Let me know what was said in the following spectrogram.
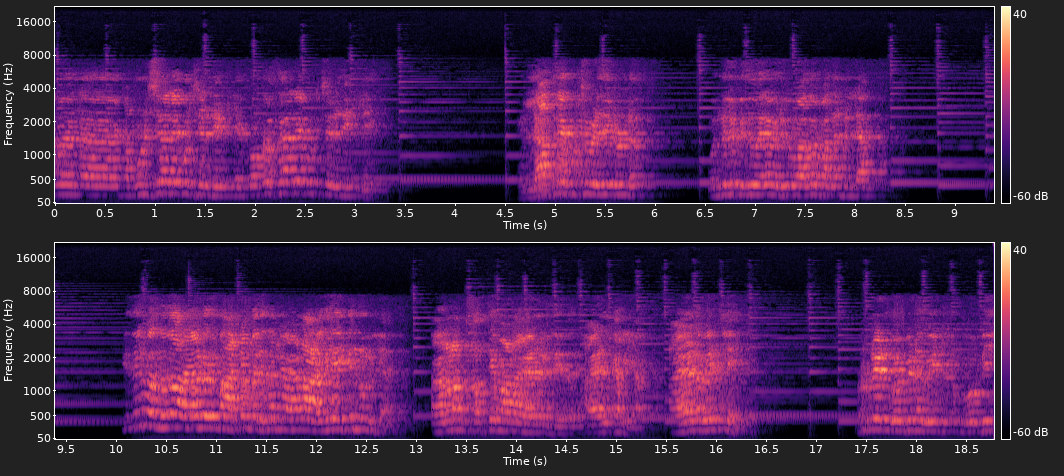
പിന്നെ കമ്മ്യൂണിസ്റ്റുകാരെ കുറിച്ച് എഴുതിയിട്ടില്ലേ കോൺഗ്രസ്സുകാരെ കുറിച്ച് എഴുതിയിട്ടില്ലേ? എല്ലാത്തിനെ കുറിച്ചും എഴുതിയിട്ടുണ്ട്. ഒന്നിലും ഇതുവരെ ഒരു വിവാദം വന്നിട്ടില്ല. ഇതിൽ വന്നത് അയാൾ ഒരു മാറ്റം വരുത്താൻ അയാൾ ആഗ്രഹിക്കുന്നുമില്ല. കാരണം സത്യമാണ് അയാൾ എഴുതിയത്. അയാൾക്കറിയാം. അയാളുടെ വീട്ടിലെ മുരളിയുടെ ഗോപിയുടെ വീട്ടിൽ ഗോപി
